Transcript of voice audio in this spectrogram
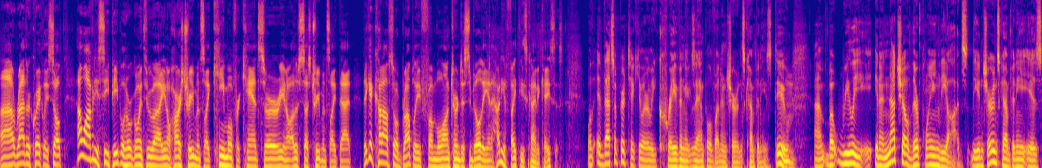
uh, rather quickly. So, how often do you see people who are going through, uh, you know, harsh treatments like chemo for cancer, you know, other such treatments like that? They get cut off so abruptly from the long-term disability, and how do you fight these kind of cases? Well, that's a particularly craven example of what insurance companies do. Um, but really, in a nutshell, they're playing the odds. The insurance company is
